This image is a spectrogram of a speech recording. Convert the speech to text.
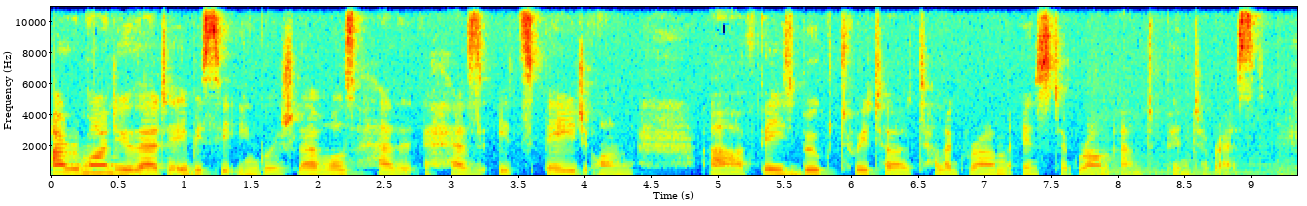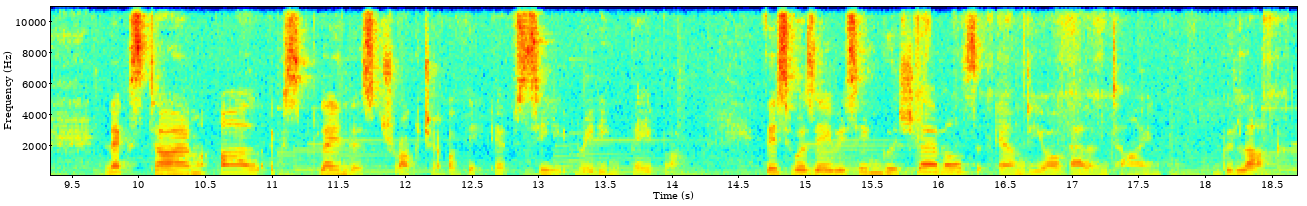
I remind you that ABC English Levels has, has its page on uh, Facebook, Twitter, Telegram, Instagram, and Pinterest. Next time, I'll explain the structure of the FC reading paper. This was ABC English Levels and your Valentine. Good luck!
